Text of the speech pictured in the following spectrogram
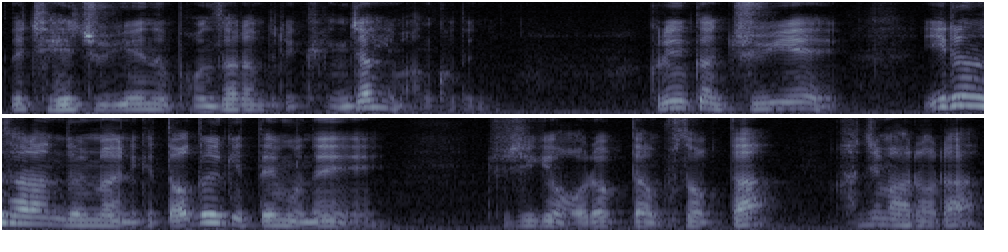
근데 제 주위에는 번 사람들이 굉장히 많거든요. 그러니까 주위에 잃은 사람들만 이렇게 떠들기 때문에 주식이 어렵다, 무섭다, 하지 말아라,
